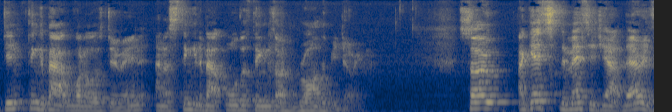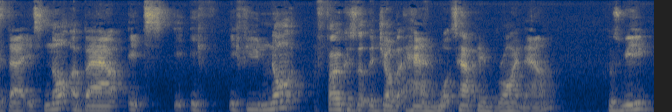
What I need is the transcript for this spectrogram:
didn't think about what I was doing, and I was thinking about all the things I'd rather be doing. So I guess the message out there is that it's not about it's if if you're not focused at the job at hand, what's happening right now, because we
